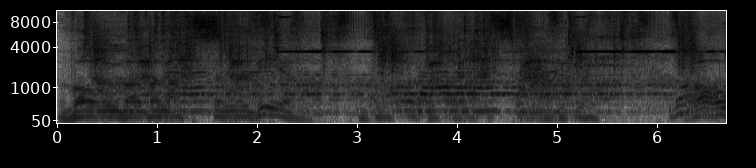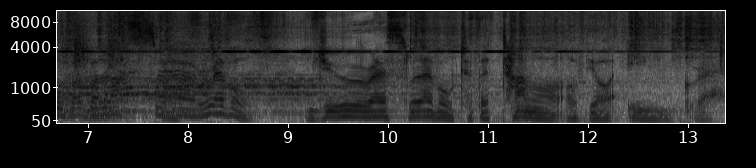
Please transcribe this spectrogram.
Volva Velaspa reveal. Volva Velaspa vibrate. Volva Velaspa revel. Duress level to the tunnel of your ingress.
